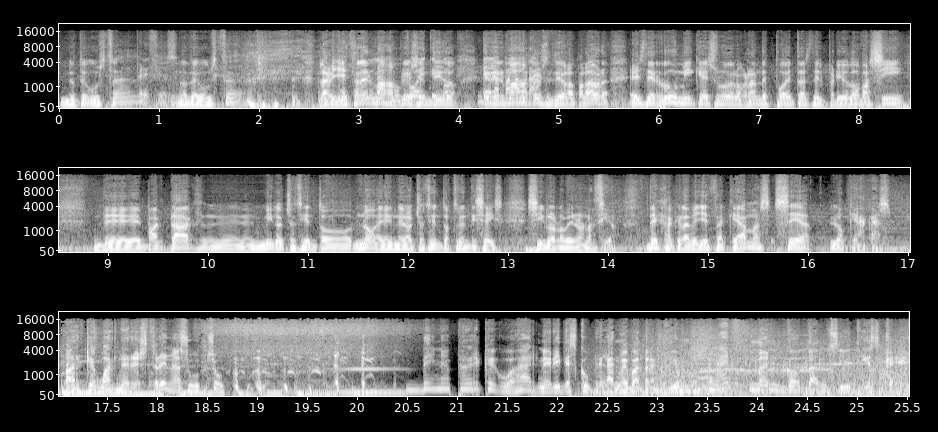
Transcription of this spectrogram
¿No te gusta? Precioso. ¿No te gusta? la belleza en el más amplio sentido. de En la el más palabra. amplio sentido de la palabra. Es de Rumi, que es uno de los grandes poetas del periodo Basí, de Bagdad, eh, 1800, no, en el 836, siglo IX nació. Deja que la belleza que amas sea lo que hagas. Parque Warner estrena su... su... Ven a Parque Warner y descubre la nueva atracción Batman Gotham City Escape.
